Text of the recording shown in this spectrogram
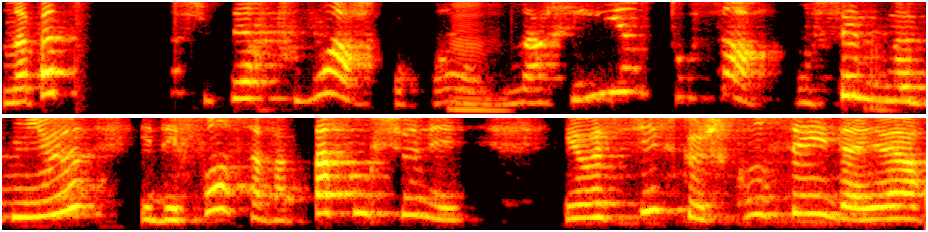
n'a pas de super pouvoir, on n'a rien, tout ça. On fait de notre mieux, et des fois, ça ne va pas fonctionner. Et aussi, ce que je conseille d'ailleurs,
